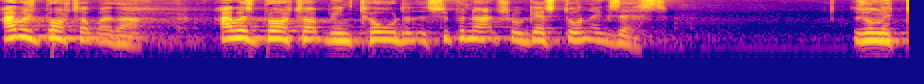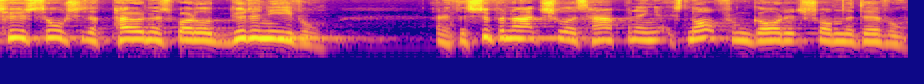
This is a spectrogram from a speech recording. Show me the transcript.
I was brought up with that. I was brought up being told that the supernatural gifts don't exist. There's only two sources of power in this world good and evil. And if the supernatural is happening, it's not from God, it's from the devil.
